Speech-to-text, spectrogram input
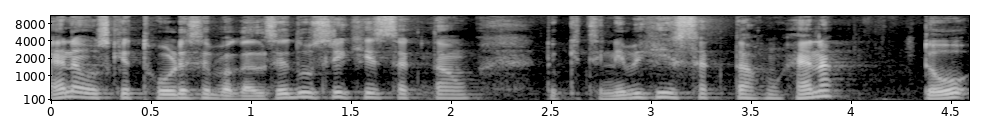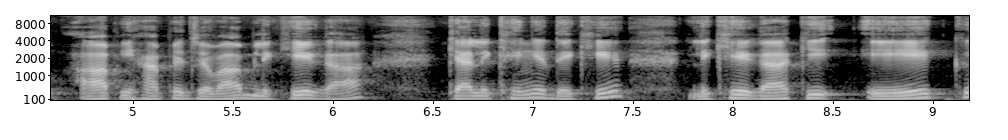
है ना? उसके थोड़े से बगल से दूसरी खींच सकता हूँ तो कितनी भी खींच सकता हूँ, है ना? तो आप यहाँ पे जवाब लिखिएगा, क्या लिखेंगे? देखिए, लिखिएगा कि एक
